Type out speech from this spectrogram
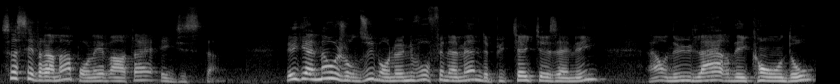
ça, c'est vraiment pour l'inventaire existant. Également, aujourd'hui, on a un nouveau phénomène depuis quelques années. Hein, on a eu l'ère des condos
